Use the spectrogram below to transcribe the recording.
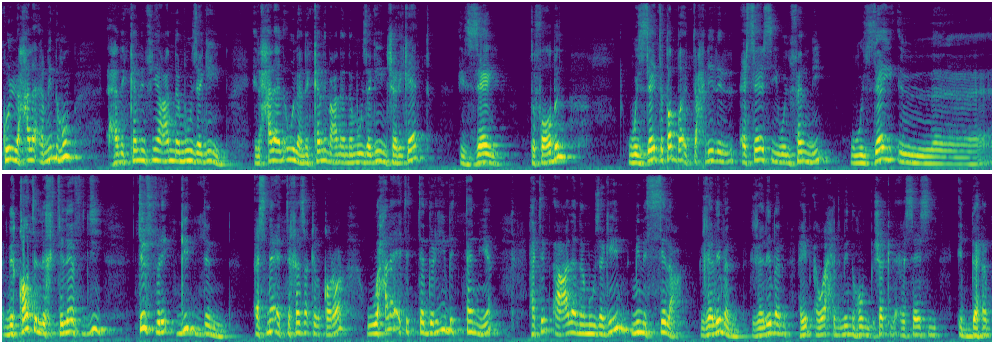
كل حلقة منهم هنتكلم فيها عن نموذجين. الحلقة الأولى هنتكلم عن نموذجين شركات إزاي تفاضل وإزاي تطبق التحليل الأساسي والفني وإزاي نقاط الاختلاف دي تفرق جدا أثناء اتخاذك القرار وحلقة التدريب الثانية هتبقى على نموذجين من السلع. غالبا غالبا هيبقى واحد منهم بشكل أساسي الذهب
